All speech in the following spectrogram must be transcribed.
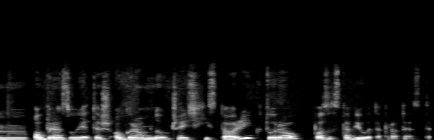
mm, obrazuje też ogromną część historii, którą pozostawiły te protesty.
